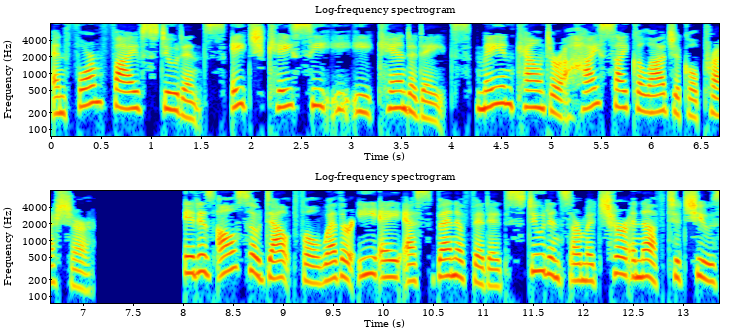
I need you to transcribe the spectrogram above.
and Form 5 students HKCEE candidates may encounter a high psychological pressure. It is also doubtful whether EAS benefited students are mature enough to choose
